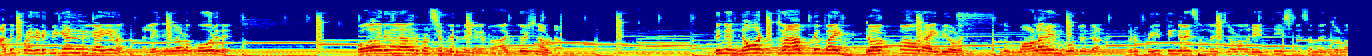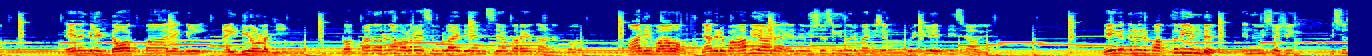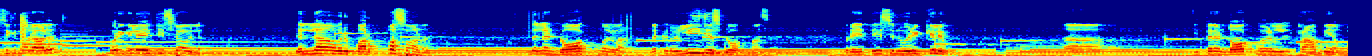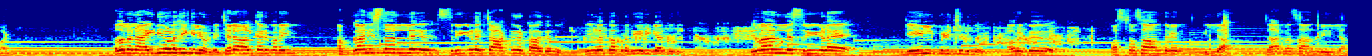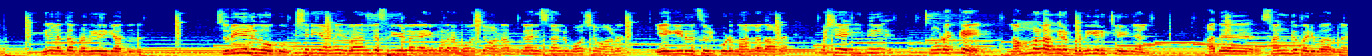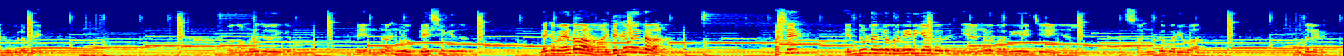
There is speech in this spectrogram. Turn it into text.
അത് പ്രകടിപ്പിക്കാൻ നിങ്ങൾക്ക് കഴിയണം. അല്ലെങ്കിൽ നിങ്ങൾ അവിടെ പോരുത്. പോകാതിരുന്നാൽ ആ ഒരു പ്രശ്നം വരുന്നില്ല കേട്ടോ. ആ ക്വസ്റ്റൻ ഔട്ടാണ് പിന്നെ not trapped by dogma or ideology അത് വളരെ ഇമ്പോർട്ടന്റ് ആണ്. ഒരു ഫ്രീ തിങ്കറെ സംബന്ധിച്ചോളം ഒരു എത്തീസിനെ സംബന്ധിച്ചോളം ഏതെങ്കിലും ഡോഗ്മ അല്ലെങ്കിൽ ഐഡിയോളജി ഡോഗ്മ എന്ന് പറഞ്ഞാൽ വളരെ സിമ്പിൾ ആയിട്ട് ഞാൻ സ്ഥിരം പറയുന്നതാണ്. ഇപ്പോൾ ആദ്യ പാവം. ഞാനൊരു പാപിയാണ് എന്ന് വിശ്വസിക്കുന്ന ഒരു മനുഷ്യൻ ഒരിക്കലും എത്തീസ്റ്റ് ആവില്ല ദൈവത്തിന് ഒരു പദ്ധതിയുണ്ട് എന്ന് വിശ്വസി വിശ്വസിക്കുന്ന ഒരാൾ ഒരിക്കലും എത്തീസ്റ്റ് ആവില്ല ഇതെല്ലാം ഒരു പർപ്പസ് ആണ്. ഇതെല്ലാം ഡോഗ്മകളാണ് ഇതൊക്കെ റിലീജിയസ് ഡോക്മാസ് ആണ്. ഒരു എത്തീസ്റ്റിന് ഒരിക്കലും ഇത്തരം ഡോക്മകൾ ട്രാപ്പ് ചെയ്യാൻ പാടില്ല. അതുപോലെ തന്നെ ഐഡിയോളജിക്കലി ഉണ്ട്. ചില ആൾക്കാർ പറയും അഫ്ഗാനിസ്ഥാനിൽ സ്ത്രീകളെ ചാക്കുകെട്ടാക്കുന്നു. നിങ്ങളെന്താ പ്രതികരിക്കാത്തത്? ഇറാനിലെ സ്ത്രീകളെ ജയിലിൽ പിടിച്ചിടുന്നു. അവർക്ക് വസ്ത്രസ്വാതന്ത്ര്യം ഇല്ല ധാരണ സ്വാതന്ത്ര്യം ഇല്ല. നിങ്ങൾ എന്താ പ്രതികരിക്കാത്തത്? സിറിയയിൽ നോക്കൂ. ശരിയാണ് ഇറാനിലെ സ്ത്രീകളുടെ കാര്യം വളരെ മോശമാണ് അഫ്ഗാനിസ്ഥാനിൽ മോശമാണ് ഏകീകൃതത്തിൽ കൂടെ നല്ലതാണ്. പക്ഷേ ഇതിനോടൊക്കെ നമ്മൾ അങ്ങനെ പ്രതികരിച്ചു കഴിഞ്ഞാൽ അത് സംഘപരിവാറിന് അനുകൂലമായി അപ്പോൾ അപ്പൊ നമ്മൾ ചോദിക്കും ഇപ്പൊ എന്താ നിങ്ങൾ ഉദ്ദേശിക്കുന്നത്? ഇതൊക്കെ വേണ്ടതാണോ? ഇതൊക്കെ വേണ്ടതാണ്. പക്ഷേ എന്തുകൊണ്ട് നിങ്ങൾ പ്രതികരിക്കാത്തത്? ഞങ്ങൾ പ്രതികരിച്ചു കഴിഞ്ഞാൽ സംഘപരിവാർ മുതലെടുക്കും.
